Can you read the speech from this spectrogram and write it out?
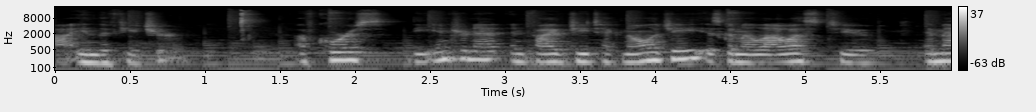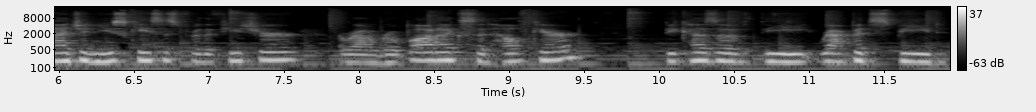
uh, in the future. Of course, the internet and 5G technology is going to allow us to imagine use cases for the future around robotics and healthcare because of the rapid speed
